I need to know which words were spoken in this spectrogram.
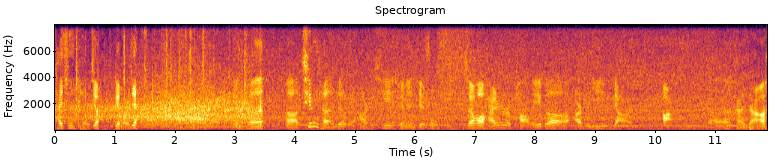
开心有劲，一会儿见。凌晨啊，清晨六点二十七，训练结束，最后还是跑了一个二十一点二。呃，看一下啊，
